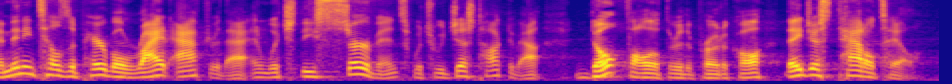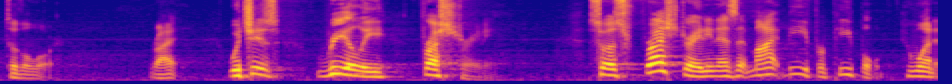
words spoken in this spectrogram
And then he tells a parable right after that in which these servants, which we just talked about, don't follow through the protocol. They just tattletale to the Lord, right? Which is really frustrating. So, as frustrating as it might be for people who want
